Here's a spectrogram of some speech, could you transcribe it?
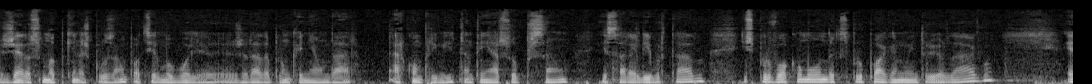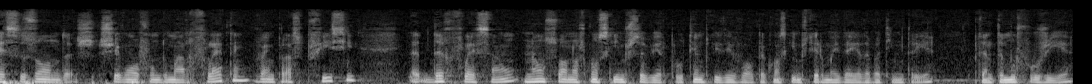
gera-se uma pequena explosão, pode ser uma bolha gerada por um canhão de ar, ar comprimido, portanto tem ar sob pressão, esse ar é libertado, isso provoca uma onda que se propaga no interior da água, essas ondas chegam ao fundo do mar, refletem, vêm para a superfície eh, da reflexão, não só nós conseguimos saber, pelo tempo de ida e volta, conseguimos ter uma ideia da batimetria, portanto, da morfologia,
